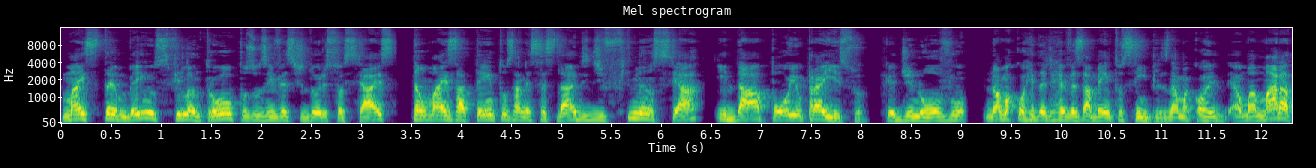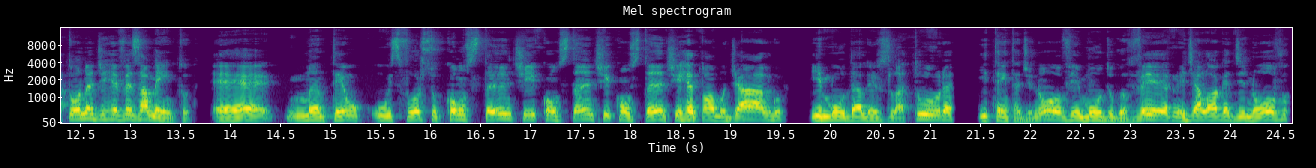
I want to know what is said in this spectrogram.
mas também os filantropos, os investidores sociais estão mais atentos à necessidade de financiar e dar apoio para isso. Porque, de novo, não é uma corrida de revezamento simples, né? é, uma corrida, é uma maratona de revezamento. É manter o, o esforço constante e constante e constante, e retoma o diálogo, e muda a legislatura, e tenta de novo, e muda o governo, e dialoga de novo,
